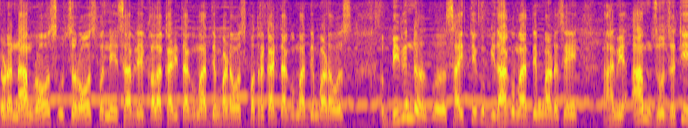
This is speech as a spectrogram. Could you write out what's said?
एउटा नाम रहोस् उच्च रहोस् भन्ने हिसाबले कलाकारिताको माध्यमबाट होस् पत्रकारिताको माध्यमबाट होस् विभिन्न साहित्यको विधाको माध्यमबाट चाहिँ हामी आम जो जति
